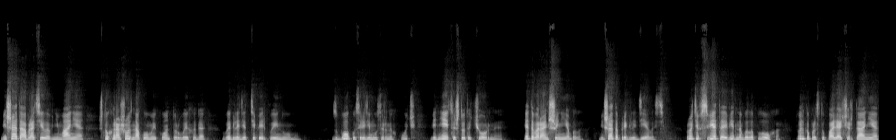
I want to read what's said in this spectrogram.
Мишата обратила внимание, что хорошо знакомый контур выхода выглядит теперь по-иному. Сбоку, среди мусорных куч, виднеется что-то черное. Этого раньше не было. Мишата пригляделась. Против света видно было плохо, только проступали очертания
